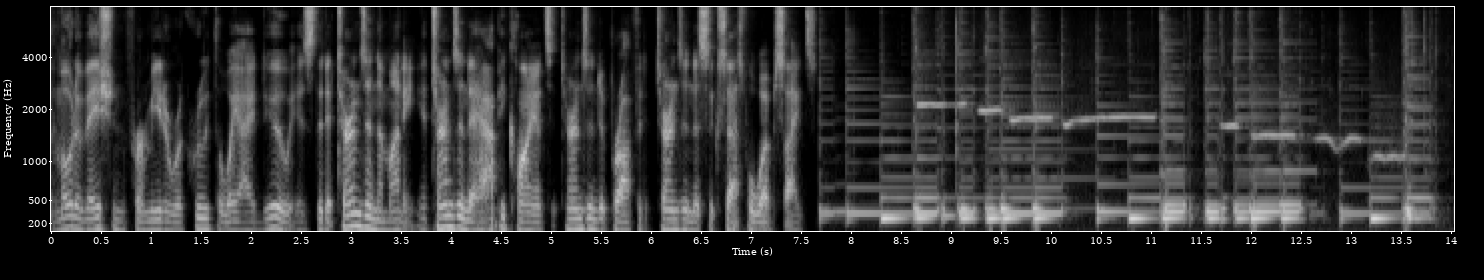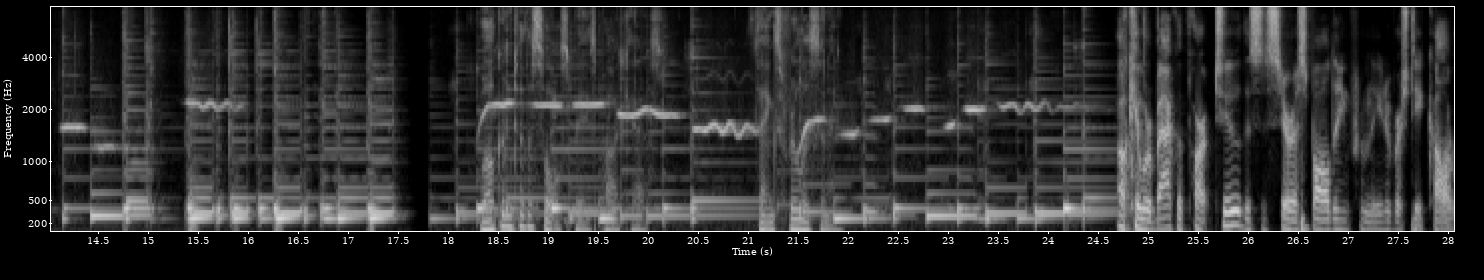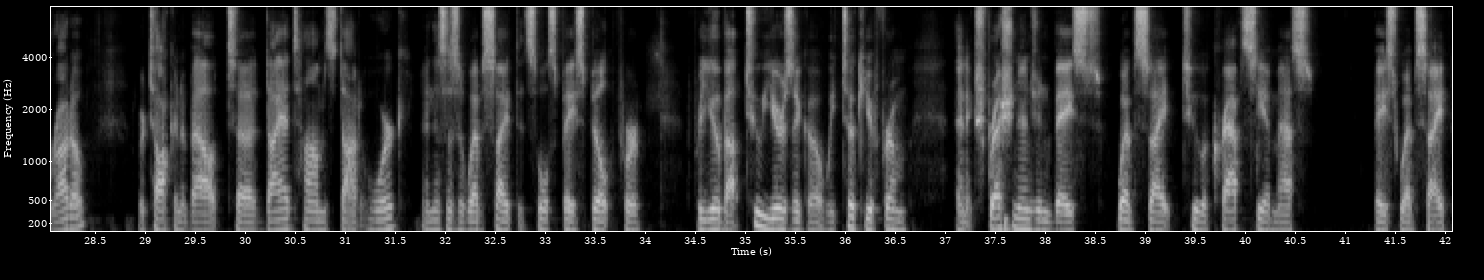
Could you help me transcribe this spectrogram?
the motivation for me to recruit the way I do is that it turns into money. It turns into happy clients, it turns into profit, it turns into successful websites. Welcome to the Soul Space Podcast. Thanks for listening. Okay, we're back with part two. This is Sarah Spaulding from the University of Colorado. We're talking about uh, diatoms.org, and this is a website that SoulSpace built for, for you about two years ago. We took you from an expression engine based website to a craft CMS based website.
